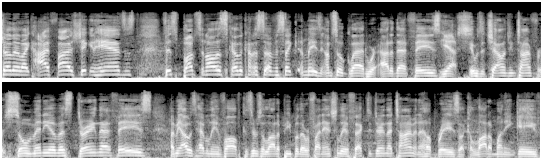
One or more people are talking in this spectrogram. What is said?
each other like high fives, shaking hands, and fist bumps, and all this other kind of stuff. It's like amazing. I'm so glad we're out of that phase. Yes. it was a challenging time for so many of us during that phase. I mean, I was heavily involved because there was a lot of people that were financially affected during that time, and I helped raise like a lot of money and gave.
